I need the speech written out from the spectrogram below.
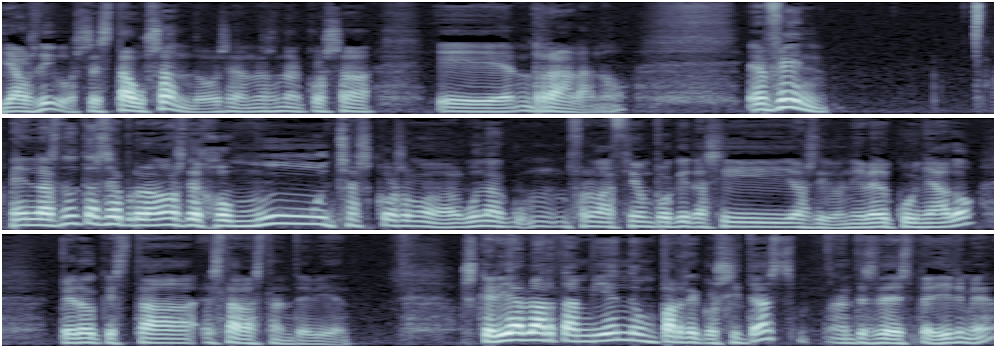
ya os digo, se está usando, o sea, no es una cosa eh, rara, ¿no? En fin, en las notas del programa os dejo muchas cosas, alguna información un poquito así, ya os digo, nivel cuñado, pero que está, está bastante bien. Os quería hablar también de un par de cositas antes de despedirme.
